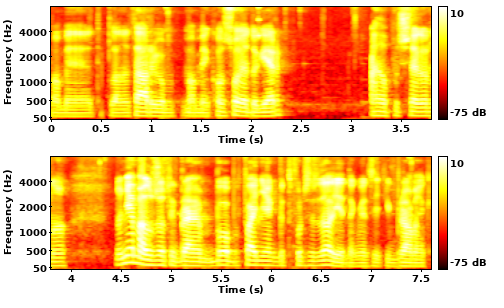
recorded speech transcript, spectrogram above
mamy te planetarium, mamy konsolę do gier. Ale oprócz tego, no, no nie ma dużo tych bramek. Byłoby fajnie, jakby twórcy dodali jednak więcej tych bramek,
